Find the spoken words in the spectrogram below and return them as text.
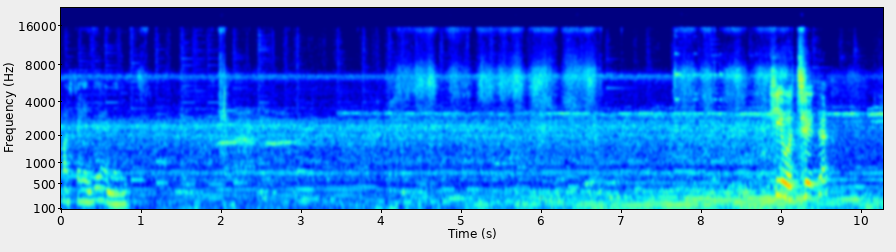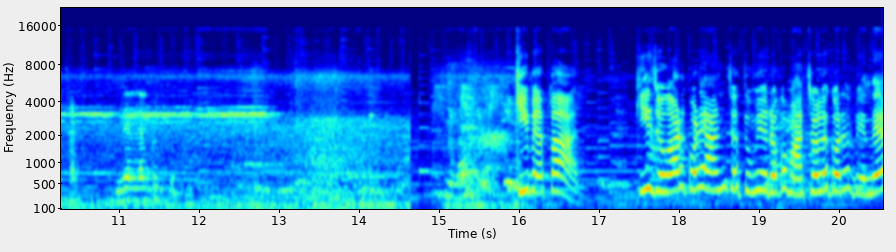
পাঁচ টাকা দিয়ে এনে কি হচ্ছে এটা? করছে কি ব্যাপার? কি জোগাড় করে আনছো তুমি এরকম আঁচলে করে বেঁধে?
